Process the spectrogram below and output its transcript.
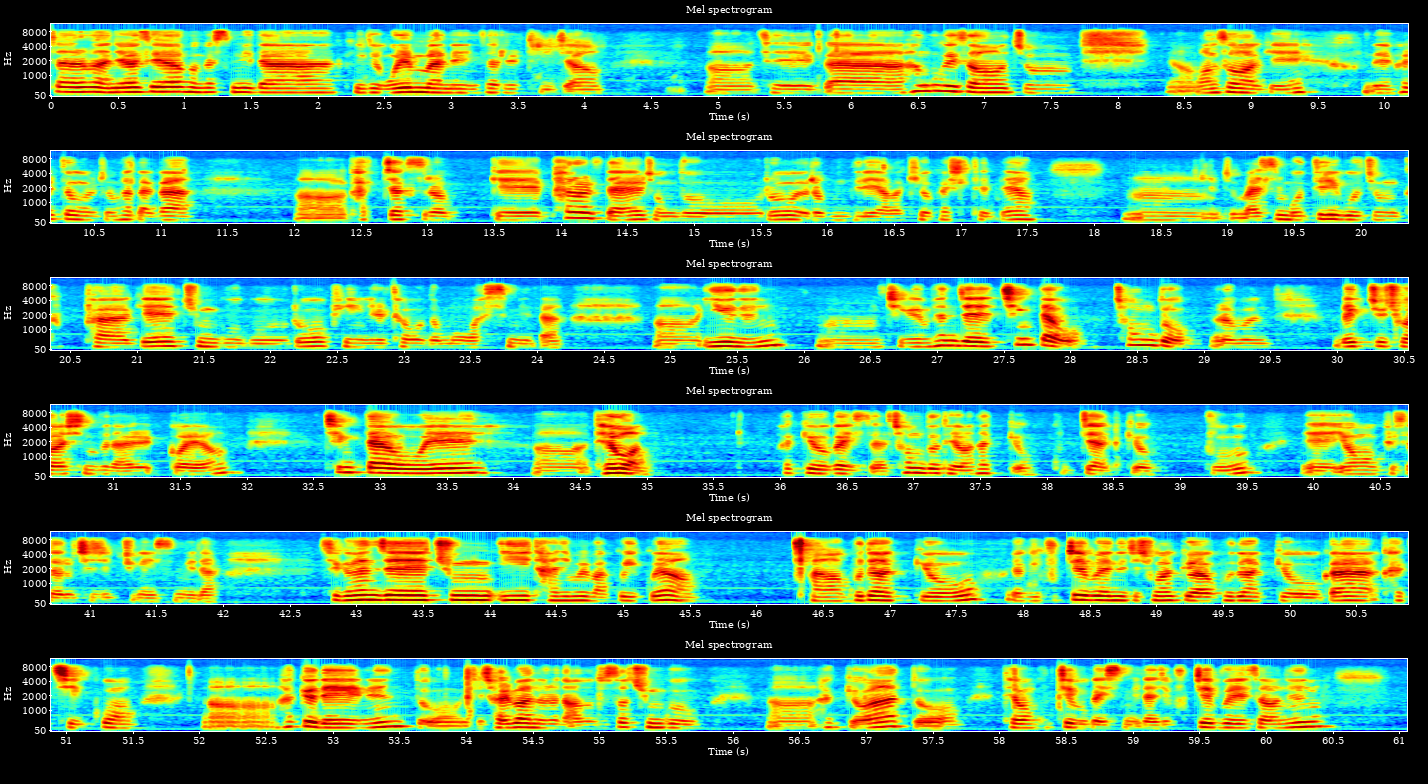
자, 여러분 안녕하세요. 반갑습니다. 굉장히 오랜만에 인사를 드리죠. 어, 제가 한국에서 좀 어, 왕성하게 네, 활동을 좀 하다가 어, 갑작스럽게 8월달 정도로 여러분들이 아마 기억하실 텐데요. 음, 좀 말씀 못 드리고 좀 급하게 중국으로 비행기를 타고 넘어왔습니다. 어, 이유는 음, 지금 현재 칭다오, 청도 여러분 맥주 좋아하시는 분 알 거예요. 칭다오의 어, 대원 학교가 있어요. 청도 대원 학교, 국제학교 부의 영어 교사로 재직 중에 있습니다. 지금 현재 중2 담임을 맡고 있고요. 어, 고등학교, 여기 국제부에는 이제 중학교하고 고등학교가 같이 있고, 어, 학교 내에는 또 이제 절반으로 나눠져서 중국 어, 학교와 또 대원 국제부가 있습니다. 이제 국제부에서는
